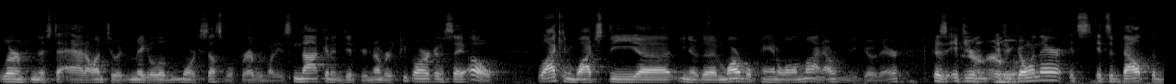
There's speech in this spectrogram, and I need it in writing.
learn from this to add on to it and make it a little more accessible for everybody. It's not going to dip your numbers. People aren't going to say, "Oh, well, I can watch the uh, you know the Marvel panel online. I don't need to go there." Because if you're if you're going there, it's it's about the,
